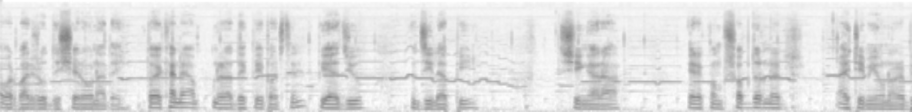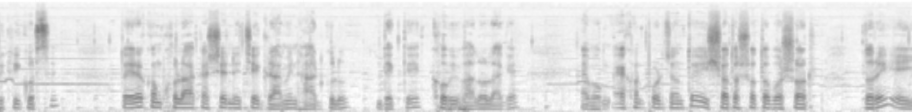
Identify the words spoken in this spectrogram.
আবার বাড়ির উদ্দেশ্যে রওনা দেয়। তো এখানে আপনারা দেখতেই পাচ্ছেন পেঁয়াজু, জিলাপি, সিঙ্গারা, এরকম সব ধরনের আইটেমই ওনারা বিক্রি করছে। তো এরকম খোলা আকাশের নিচে গ্রামীণ হাটগুলো দেখতে খুবই ভালো লাগে এবং এখন পর্যন্ত এই শত শত বছর ধরে এই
